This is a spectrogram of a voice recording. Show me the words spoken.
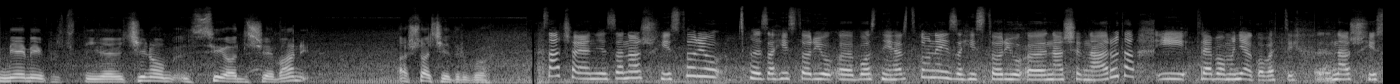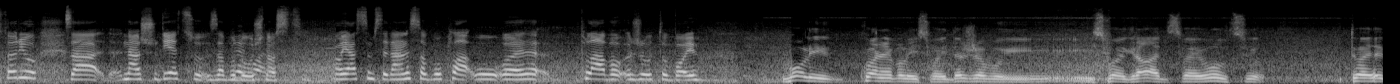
nemaju perspektive. Većinom svi odiše vani, a šta će drugo? Značajan je za našu historiju, za historiju e, Bosne i Hercegovine i za historiju e, našeg naroda i trebamo njegovati e, našu historiju za našu djecu, za budućnost. Ja sam se danas obukla u plavo-žutu boju. Voli, ko ne voli svoju državu i, i svoj grad, svoju ulicu, to je,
